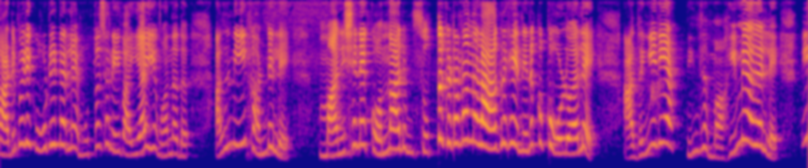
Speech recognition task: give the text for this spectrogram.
കടിപിടി കൂടിയിട്ടല്ലേ മുത്തശ്ശൻ ഈ വയ്യായി വന്നത്? അത് നീ കണ്ടില്ലേ? മനുഷ്യനെ കൊന്നാലും സ്വത്ത് കിട്ടണം എന്നുള്ള ആഗ്രഹം നിനക്കൊക്കെ ഉള്ളൂ അല്ലേ? അതെങ്ങനെയാ? നിന്റെ മഹിമ അതല്ലേ? നീ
